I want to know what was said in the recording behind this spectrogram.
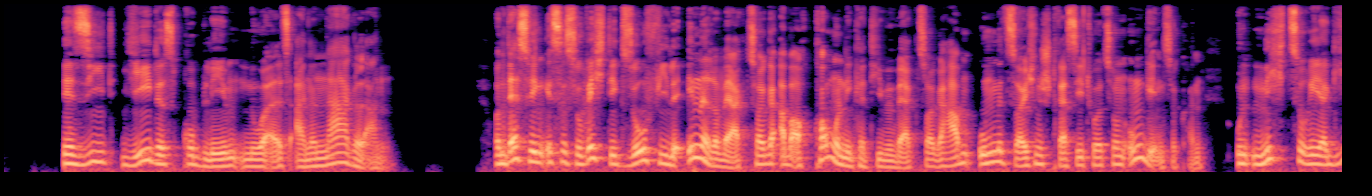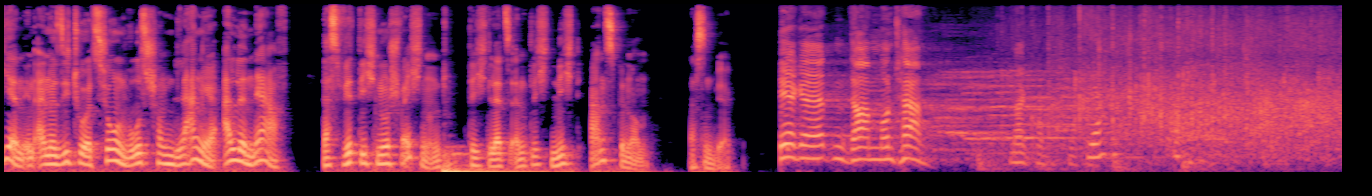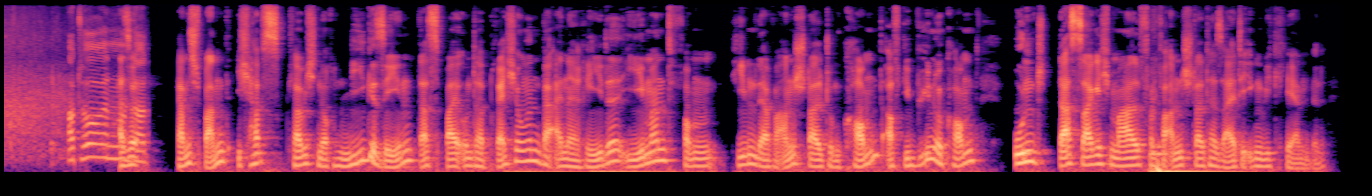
der sieht jedes Problem nur als einen Nagel an. Und deswegen ist es so wichtig, so viele innere Werkzeuge, aber auch kommunikative Werkzeuge haben, um mit solchen Stresssituationen umgehen zu können. Und nicht zu reagieren in einer Situation, wo es schon lange alle nervt, das wird dich nur schwächen und dich letztendlich nicht ernst genommen lassen wirken. Sehr geehrten Damen und Herren. Nein, komm. Ja. Autoren also, ganz spannend. Ich habe es, glaube ich, noch nie gesehen, dass bei Unterbrechungen bei einer Rede jemand vom Team der Veranstaltung kommt, auf die Bühne kommt und das, sage ich mal, von Veranstalterseite irgendwie klären will.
